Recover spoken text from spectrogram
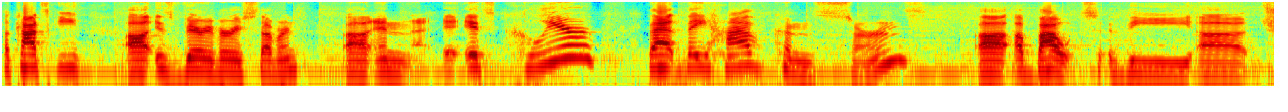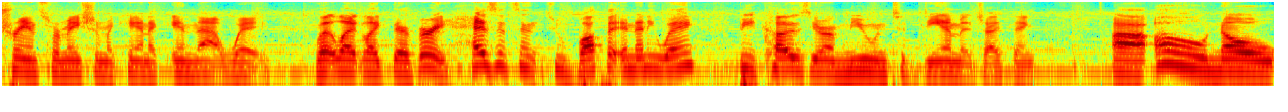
Akatsuki uh, is very, very stubborn, uh, and it's clear that they have concerns uh, about the uh, transformation mechanic in that way. Like, like, like, they're very hesitant to buff it in any way because you're immune to damage, I think. Uh, oh, no.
